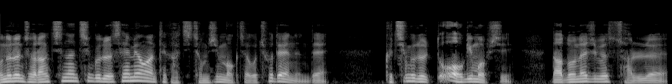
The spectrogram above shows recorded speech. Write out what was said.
오늘은 저랑 친한 친구들 3명한테 같이 점심 먹자고 초대했는데 그 친구들 또 어김없이 나 너네 집에서 잘래.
